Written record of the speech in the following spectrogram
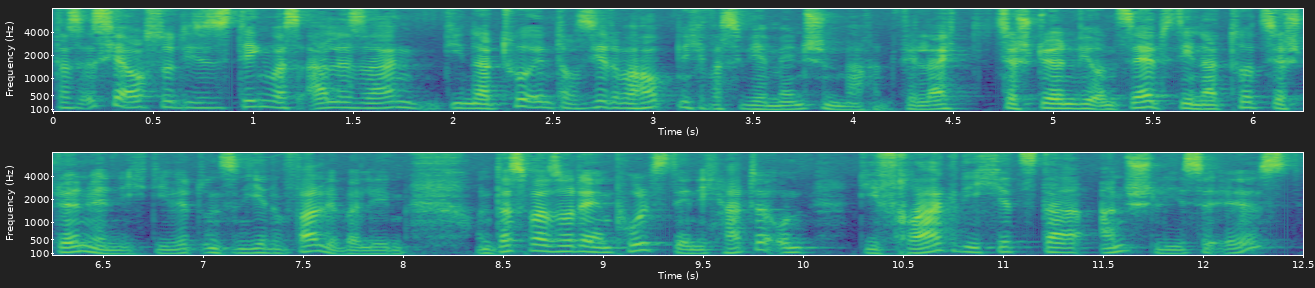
das ist ja auch so dieses Ding, was alle sagen, die Natur interessiert überhaupt nicht, was wir Menschen machen. Vielleicht zerstören wir uns selbst, die Natur zerstören wir nicht, die wird uns in jedem Fall überleben. Und das war so der Impuls, den ich hatte. Und die Frage, die ich jetzt da anschließe, ist,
